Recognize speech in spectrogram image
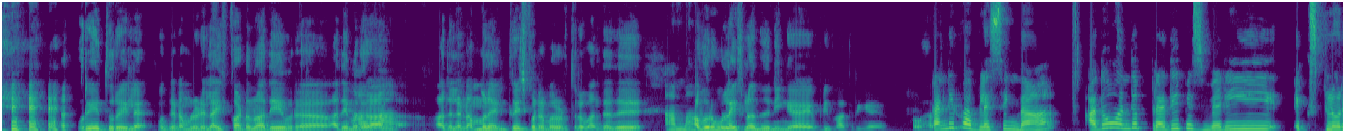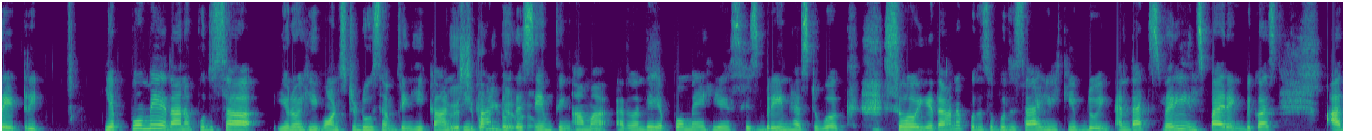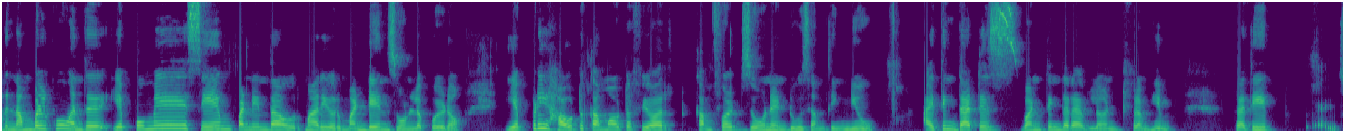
ஒரே துறையில நம்மளுடைய லைஃப் பார்ட்னரும் அதே ஒரு அதே மாதிரி. அதுல நம்மள என்கரேஜ் பண்ற மாதிரி ஒருத்தர் வந்தது அவர் உங்க லைஃப்ல வந்து நீங்க எப்படி பாக்குறீங்க? கண்டிப்பா பிளெஸ்ஸிங் தான். அதுவும் வந்து பிரதீப் இஸ் வெரி எக்ஸ்ப்ளோரேட்டரி எப்பவுமே ஏதான புதுசா you know he wants to do something he can he can do the. Same thing ஆமா அது வந்து எப்பவுமே his his brain has to work so ஏதான புதுசு புதுசா he'll keep doing and that's very inspiring because அது நம்மளுக்கும் வந்து எப்பவுமே சேம் பண்ணியிருந்தா ஒரு மாதிரி ஒரு மண்டேன் ஜோன்ல போயிடும். எப்படி how to come out of your comfort zone and do something new I think that is one thing that I've learned from him Pradeep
